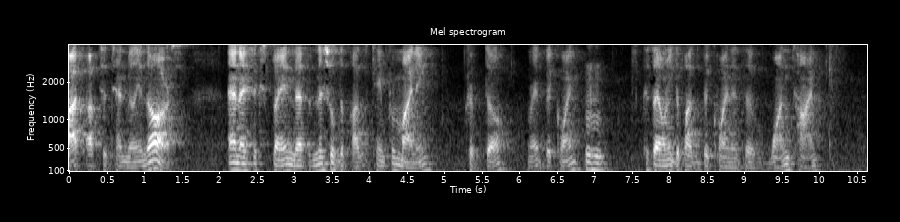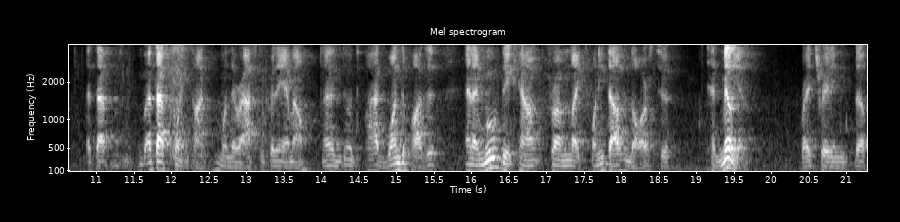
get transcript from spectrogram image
got up to ten million dollars, and I explained that the initial deposit came from mining crypto, right, Bitcoin, Mm-hmm. because I only deposited Bitcoin into one time. At that at that point in time, when they were asking for the ML, I had one deposit, and I moved the account from like twenty thousand dollars to ten million, right? Trading the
